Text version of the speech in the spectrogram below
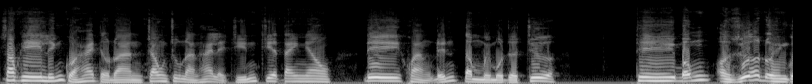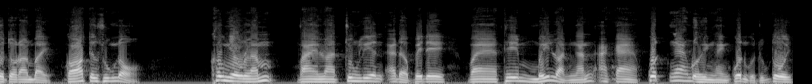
Sau khi lính của hai tiểu đoàn trong trung đoàn 209 chia tay nhau đi khoảng đến tầm 11 giờ trưa thì bỗng ở giữa đội hình của tiểu đoàn 7 có tiếng súng nổ. Không nhiều lắm, vài loạt trung liên RPD và thêm mấy loạt ngắn AK quất ngang đội hình hành quân của chúng tôi.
